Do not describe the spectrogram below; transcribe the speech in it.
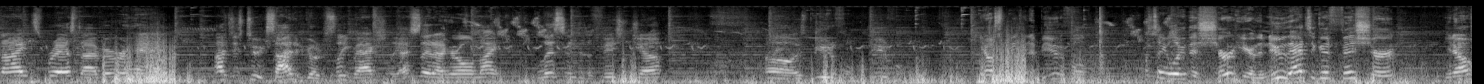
night's rest I've ever had. I was just too excited to go to sleep, actually. I stayed out here all night listening to the fish jump. Oh, it's beautiful, beautiful. You know, speaking of beautiful, let's take a look at this shirt here. The new That's a Good Fish shirt, you know,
